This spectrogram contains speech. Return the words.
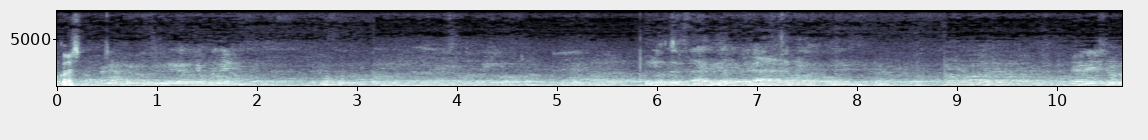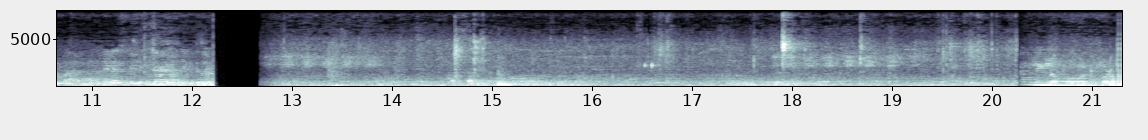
ఒక్క నిమిషం. పోగొట్టుకోవడం.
